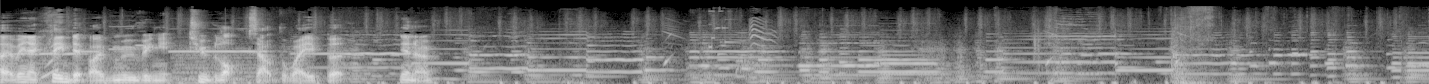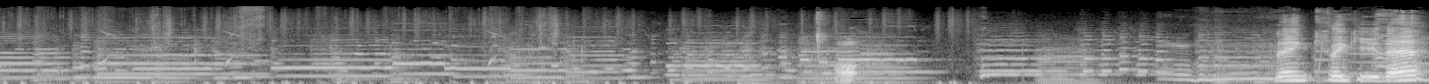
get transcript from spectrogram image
I mean, I cleaned it by moving it two blocks out the way, but, you know. Link, you there?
